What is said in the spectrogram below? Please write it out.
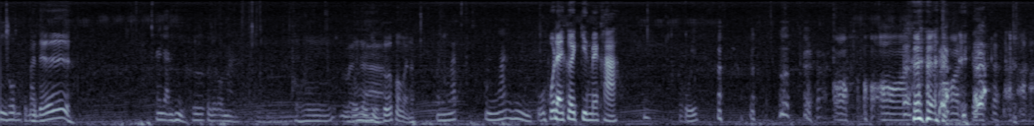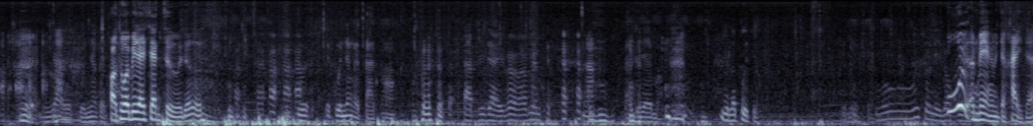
มีโฮมจะมาเด้อให้ยันหีคือก็เลยเอามา มันหิวเคิร์ฟเปล่าวะเนาะมันงัดมันงัดหีกูผู้ใดเคยกินไหมคะ อ๋ออ๋ออ๋ออ๋อมันยากเลยคุณยังกับขอโทษไม่ได้เซนเซอร์เด้อไอ้คุณยังกับตัดอ๋อตัดที่ใดเพราะว่ามันตัดที่ได้บอกอยู่แล้วปืดสิโอ้ยช่วงนี้โรคอุ้ยอันแมงนี่จะไข่ใช่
